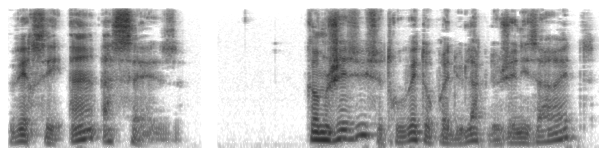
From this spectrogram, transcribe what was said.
versets 1 à 16 Comme Jésus se trouvait auprès du lac de Génézareth,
